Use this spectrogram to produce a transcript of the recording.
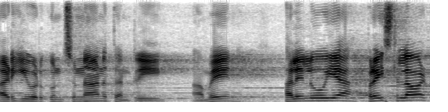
అడిగి వడుకుంటున్నాను తండ్రి. ఆమేన్. హల్లెలూయా. ప్రైస్ లాడ్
